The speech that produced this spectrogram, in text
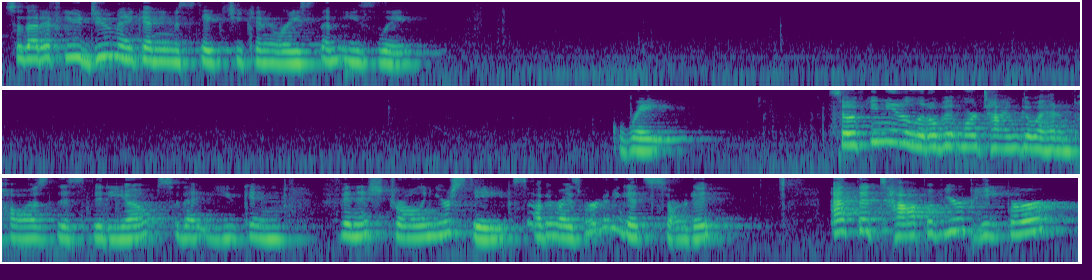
so that if you do make any mistakes, you can erase them easily. Great. So if you need a little bit more time, go ahead and pause this video so that you can finish drawing your staves. Otherwise, we're gonna get started. At the top of your paper,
